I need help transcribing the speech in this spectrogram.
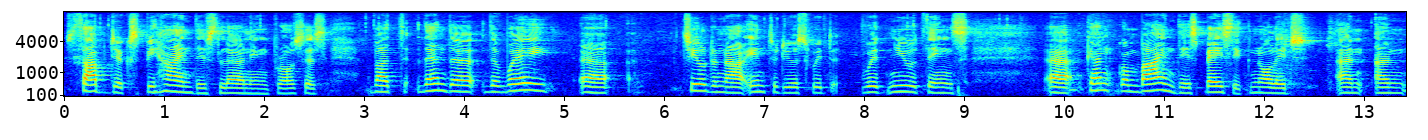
subjects behind this learning process, but then the, the way uh, children are introduced with, with new things uh, can combine this basic knowledge and, and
